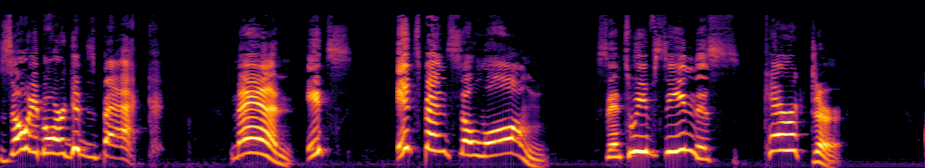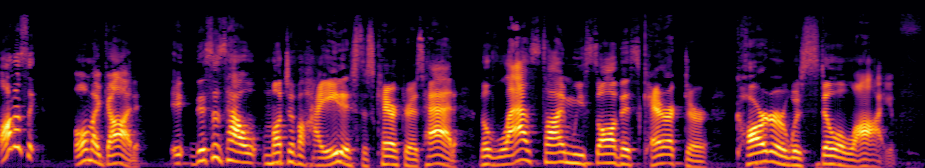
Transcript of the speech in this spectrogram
Zoe Morgan's back. Man, it's it's been so long since we've seen this character. Honestly, oh my god, it, this is how much of a hiatus this character has had. The last time we saw this character Carter was still alive.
